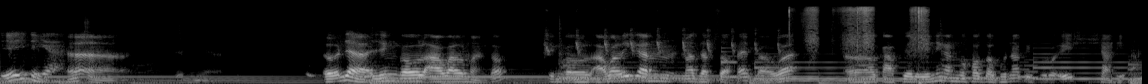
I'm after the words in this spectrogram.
ini Iya. Oh enggak sing kaul awal mangko sing kaul awal ini kan mazhab sokeh bahwa eh, kafir ini kan mukhotabuna bi furu'i syariah.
